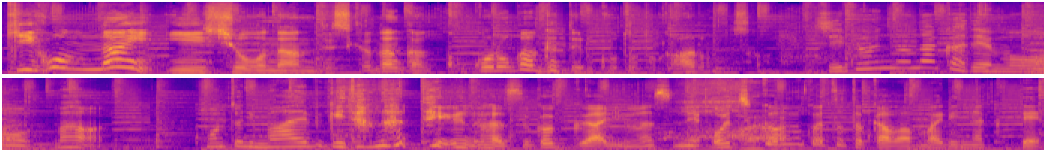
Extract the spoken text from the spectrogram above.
基本ない印象なんですけどなんか心がけてることとかあるんですか？自分の中でも、まあ本当に前向きだなっていうのはすごくありますね。はい。落ち込むこととかはあんまりなくて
